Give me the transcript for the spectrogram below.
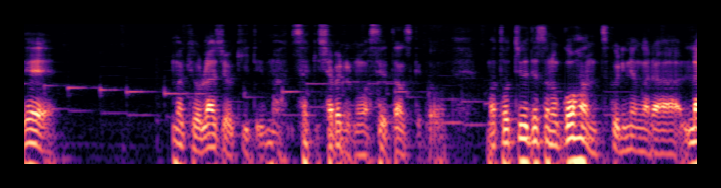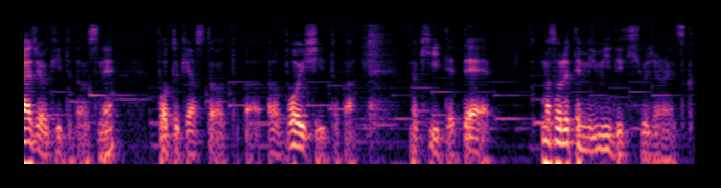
でまあ今日ラジオ聞いて、まあ、さっき喋るの忘れたんですけど、まあ、途中でそのご飯作りながらラジオ聞いてたんですね。ポッドキャストとかあの Voicy とか、まあ、聞いてて、まあ、それって耳で聞くじゃないですか。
